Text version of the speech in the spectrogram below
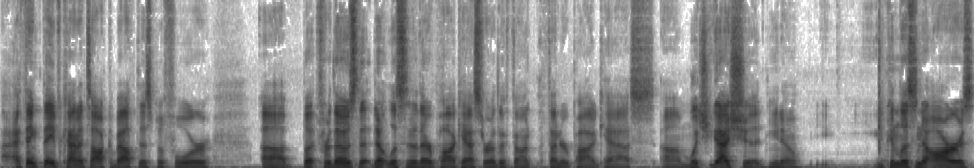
I think they've kind of talked about this before. Uh, but for those that don't listen to their podcast or other Thun- Thunder podcasts, um, which you guys should, you know, you, you can listen to ours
